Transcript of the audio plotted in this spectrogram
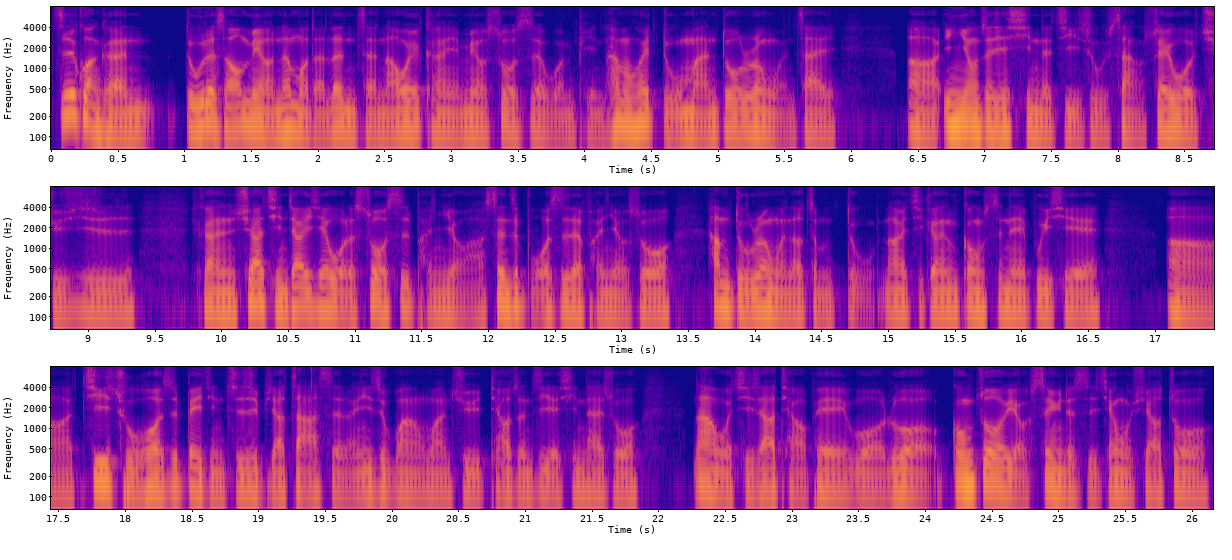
资管可能。读的时候没有那么的认真，然后我也可能也没有硕士的文凭，他们会读蛮多论文在呃应用这些新的技术上，所以我其实可能需要请教一些我的硕士朋友啊，甚至博士的朋友，说他们读论文都怎么读，然后以及跟公司内部一些呃基础或者是背景知识比较扎实的人，一直 one on one 去调整自己的心态，说那我其实要调配，我如果工作有剩余的时间，我需要做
